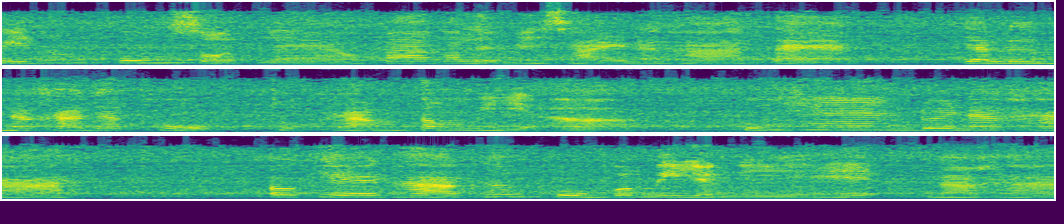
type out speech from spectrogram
มีทั้งกุ้งสดแล้ว ป้าก็เลยไม่ใช้นะคะ แต่อย่าลืมนะคะ ถ้าโขกทุกครั้งต้องมีเอ่อกุ้งแห้งด้วยนะคะ โอเคค่ะ เครื่องปรุงก็มีอย่างนี้นะคะ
